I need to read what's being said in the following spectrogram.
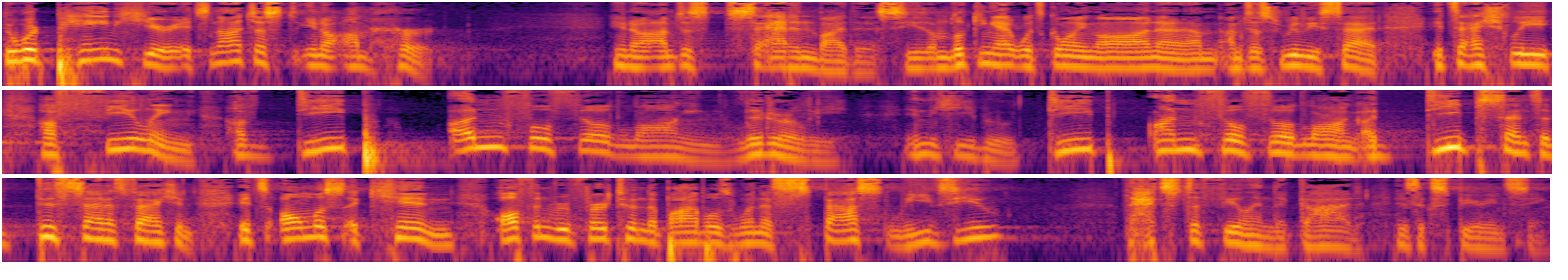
The word pain here, it's not just, you know, I'm hurt. You know, I'm just saddened by this. I'm looking at what's going on and I'm, I'm just really sad. It's actually a feeling of deep, unfulfilled longing, literally, in the Hebrew. Deep, unfulfilled longing, a deep sense of dissatisfaction. It's almost akin, often referred to in the Bible as when a spouse leaves you. That's the feeling that God is experiencing.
